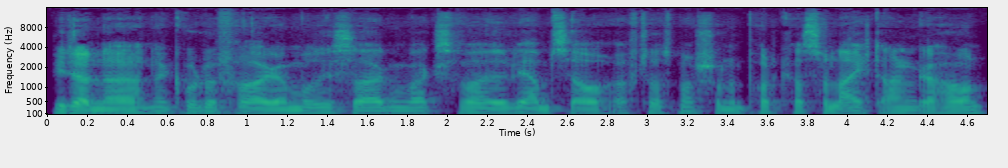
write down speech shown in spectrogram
wieder eine, eine gute Frage, muss ich sagen, Max, weil wir haben es ja auch öfters mal schon im Podcast so leicht angehauen,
